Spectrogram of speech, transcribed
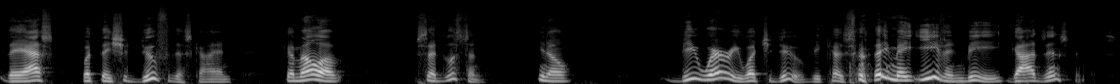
they asked what they should do for this guy. And Gamaliel said, Listen, you know, be wary what you do because they may even be God's instruments.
